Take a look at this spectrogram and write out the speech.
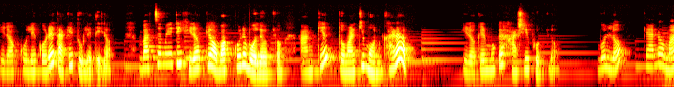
হীরক কোলে করে তাকে তুলে দিল। বাচ্চা মেয়েটি হীরককে অবাক করে বলে উঠল, আঙ্কেল, তোমার কি মন খারাপ? হীরকের মুখে হাসি ফুটল। বলল, কেন মা?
